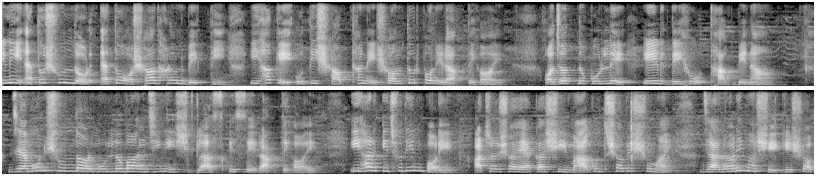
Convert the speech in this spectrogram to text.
ইনি এত সুন্দর, এত অসাধারণ ব্যক্তি, ইহাকে অতি সাবধানে সন্তর্পণে রাখতে হয়। অযত্ন করলে এর দেহ থাকবে না। যেমন সুন্দর, মূল্যবান জিনিস গ্লাস কেসে রাখতে হয়। ইহার কিছুদিন পরে, আঠেরোশো একাশি মাঘ উৎসবের সময়, জানুয়ারি মাসে কেশব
